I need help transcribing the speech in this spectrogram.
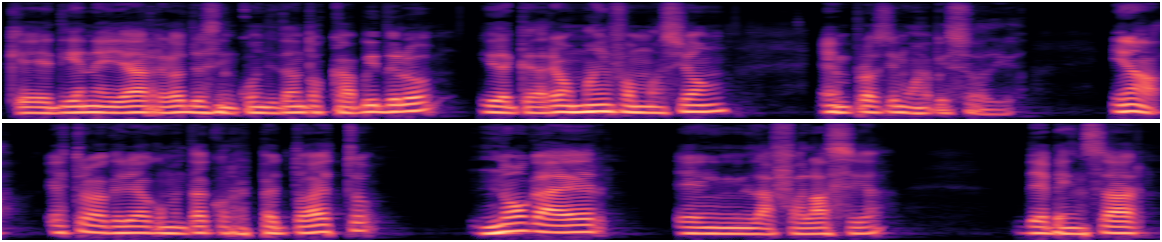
que tiene ya alrededor de cincuenta y tantos capítulos y del que daremos más información en próximos episodios. Y nada, esto lo quería comentar con respecto a esto. No caer en la falacia de pensar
